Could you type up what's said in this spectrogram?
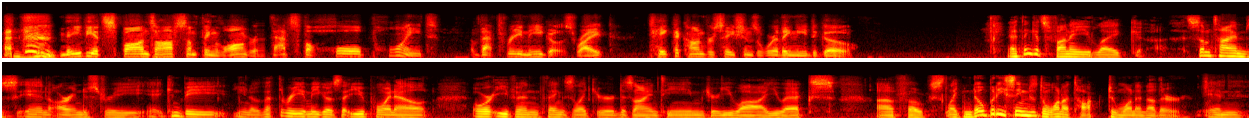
Maybe it spawns off something longer. That's the whole point of that three amigos, right? Take the conversations where they need to go. I think it's funny, like sometimes in our industry, it can be, you know, the three amigos that you point out, or even things like your design team, your UI, UX uh, folks. Like nobody seems to want to talk to one another, and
